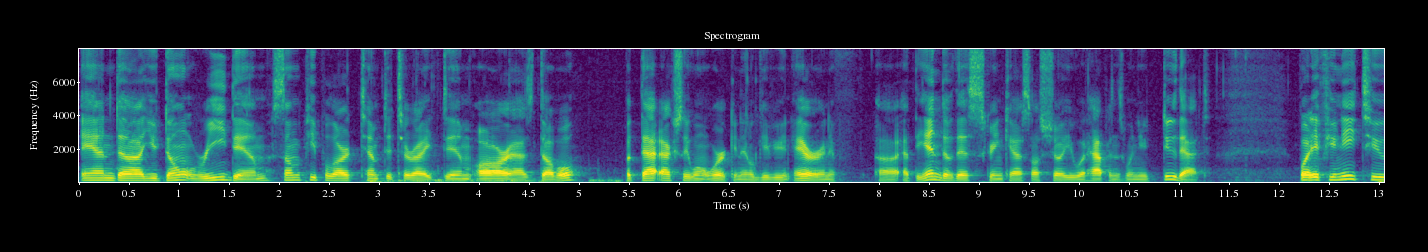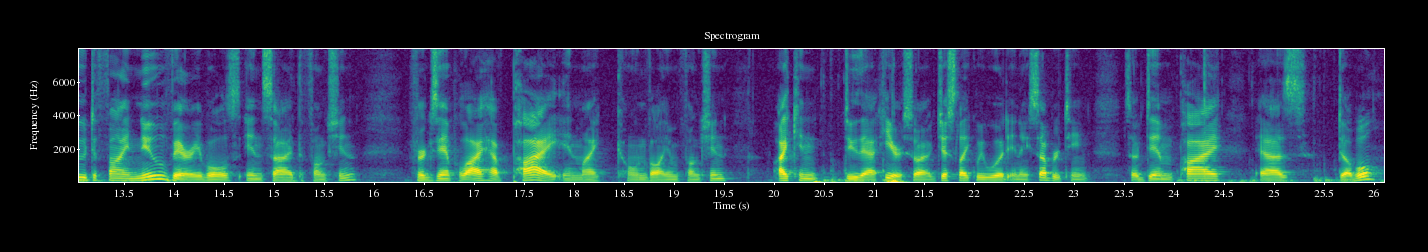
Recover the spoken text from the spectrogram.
And uh, you don't redim. Some people are tempted to write dim r as double, but that actually won't work and it'll give you an error. And if uh, at the end of this screencast, I'll show you what happens when you do that. But if you need to define new variables inside the function, for example, I have pi in my cone volume function, I can do that here. So just like we would in a subroutine. So dim pi as double.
